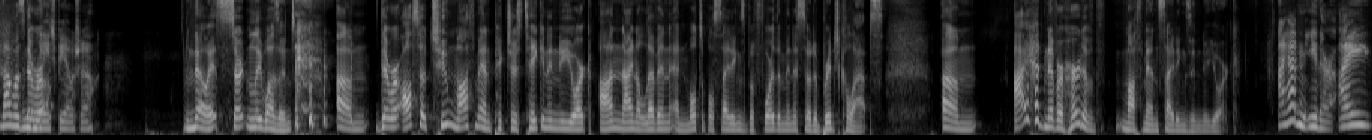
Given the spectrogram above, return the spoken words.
That wasn't There in were- the HBO show. No, it certainly wasn't. um, there were also two Mothman pictures taken in New York on 9 11 and multiple sightings before the Minnesota bridge collapse. Um, I had never heard of Mothman sightings in New York. I hadn't either. I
